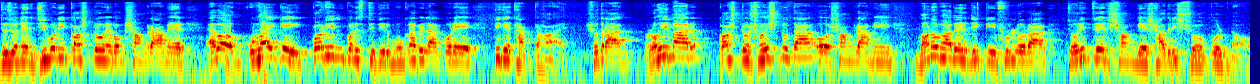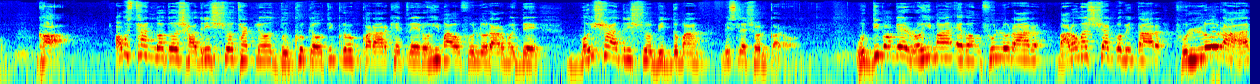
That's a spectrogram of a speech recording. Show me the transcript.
দুজনের জীবনী কষ্ট এবং সংগ্রামের এবং উভয়কেই কঠিন পরিস্থিতির মোকাবিলা করে টিকে থাকতে হয়। সুতরাং রহিমার কষ্ট সহিষ্ণুতা ও সংগ্রামী মনোভাবের দিকটি ফুল্লরার চরিত্রের সঙ্গে সাদৃশ্যপূর্ণ। ঘ, অবস্থানগত সাদৃশ্য থাকলেও দুঃখকে অতিক্রম করার ক্ষেত্রে রহিমা ও ফুল্লরার মধ্যে বৈসাদৃশ্য বিদ্যমান বিশ্লেষণ করো। উদ্দীপকের রহিমা এবং ফুল্লরার বারোমাসিয়া কবিতার ফুল্লরার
